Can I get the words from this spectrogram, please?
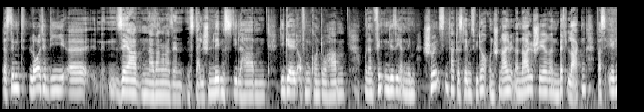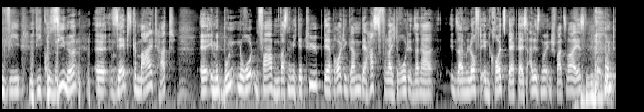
das sind Leute, die äh, sehr, na sagen wir mal, sehr einen stylischen Lebensstil haben, die Geld auf dem Konto haben. Und dann finden die sich an dem schönsten Tag des Lebens wieder und schneiden mit einer Nagelschere ein Bettlaken, was irgendwie die Cousine äh, selbst gemalt hat äh, mit bunten roten Farben, was nämlich der Typ, der Bräutigam, der hasst vielleicht rot in seiner in seinem Loft in Kreuzberg, da ist alles nur in schwarz-weiß und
